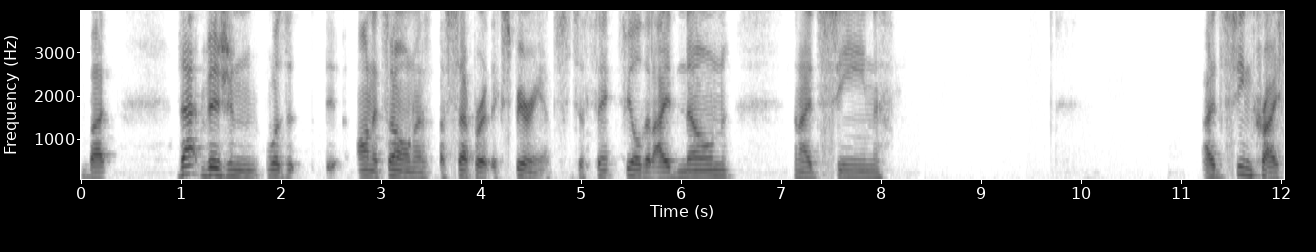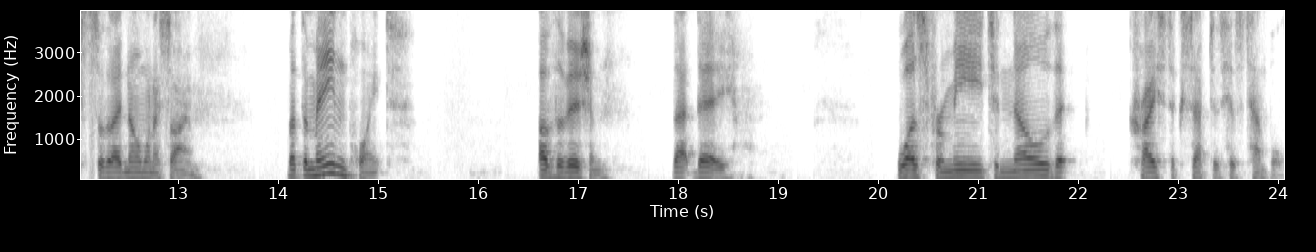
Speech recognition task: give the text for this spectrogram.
But that vision was on its own a, a separate experience to think, feel that I'd known and I'd seen I'd seen Christ so that I'd know him when I saw him. But the main point of the vision that day was for me to know that Christ accepted his temple.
